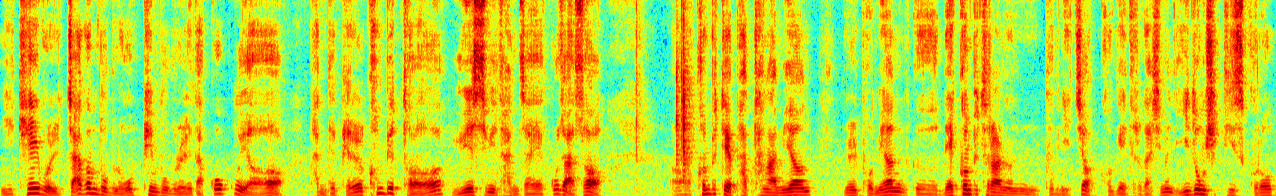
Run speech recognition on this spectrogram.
이 케이블 작은 부분, 5핀 부분을 여기다 꽂고요. 반대편을 컴퓨터 USB 단자에 꽂아서 어, 컴퓨터의 바탕화면을 보면 그 내 컴퓨터라는 부분이 있죠. 거기에 들어가시면 이동식 디스크로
